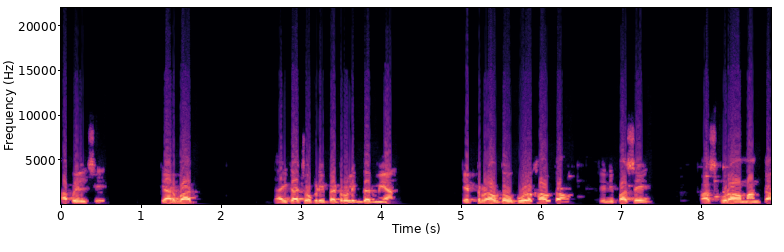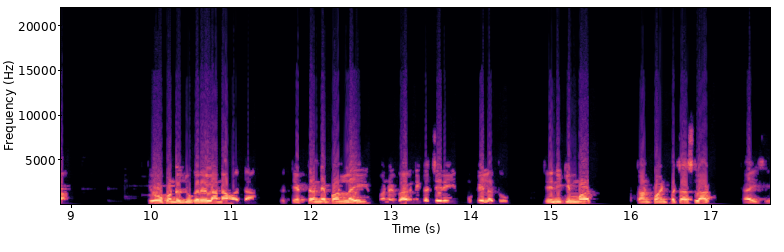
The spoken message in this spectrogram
આપેલ છે. ત્યારબાદ ધાયકા ચોકડી પેટ્રોલિંગ દરમિયાન ટ્રેક્ટર આવતો ઊભું રખાવતા, જેની પાસે ખાસ પુરાવા માંગતા, તેઓ પણ રજૂ કરેલા ન હતા. ટ્રેક્ટરને પણ લઈ વન વિભાગની કચેરી મૂકેલ હતું, જેની કિંમત ત્રણ પોઈન્ટ પચાસ લાખ થાય છે.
